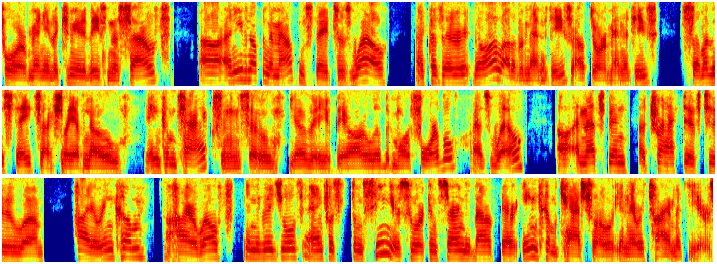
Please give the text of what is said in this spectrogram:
for many of the communities in the South uh, and even up in the mountain states as well, because there there are a lot of amenities, outdoor amenities. Some of the states actually have no income tax, and so you know they they are a little bit more affordable as well, and that's been attractive to um, higher income higher wealth individuals and for some seniors who are concerned about their income cash flow in their retirement years.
